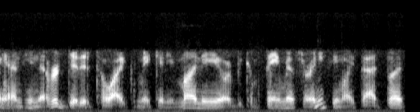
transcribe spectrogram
And he never did it to like make any money or become famous or anything like that. But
